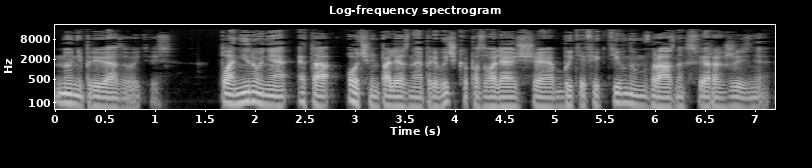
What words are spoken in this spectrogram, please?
но не привязывайтесь. Планирование – это очень полезная привычка, позволяющая быть эффективным в разных сферах жизни.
